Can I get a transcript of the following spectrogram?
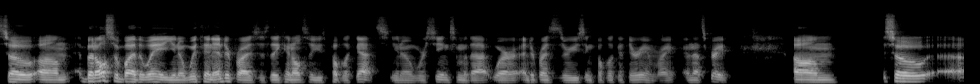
So, um, but also, by the way, you know, within enterprises, they can also use public nets. You know, we're seeing some of that where enterprises are using public Ethereum, right? And that's great. Um, so, uh,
